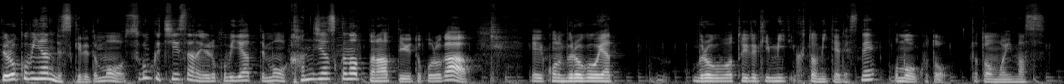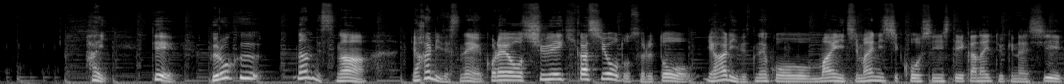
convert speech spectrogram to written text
喜びなんですけれども、すごく小さな喜びであっても感じやすくなったなっていうところが、えーこのブログをや、ブログを時々見ふと見てですね、思うことだと思います。はい。で、ブログなんですが、やはりですね、これを収益化しようとすると、やはりですね、こう、毎日毎日更新していかないといけないし、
